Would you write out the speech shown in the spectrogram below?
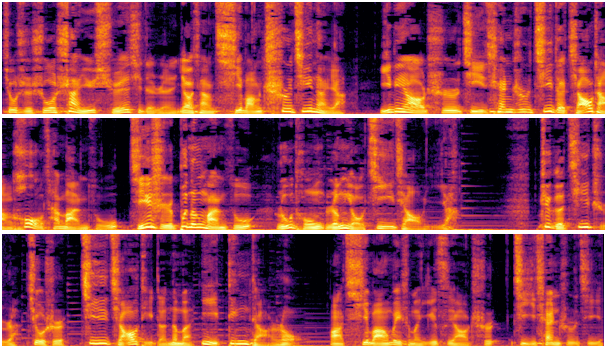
就是说，善于学习的人要像齐王吃鸡那样。一定要吃几千只鸡的脚掌后才满足，即使不能满足，如同仍有鸡脚一样。这个鸡指啊，就是鸡脚底的那么一丁点儿肉啊。齐王为什么一次要吃几千只鸡？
